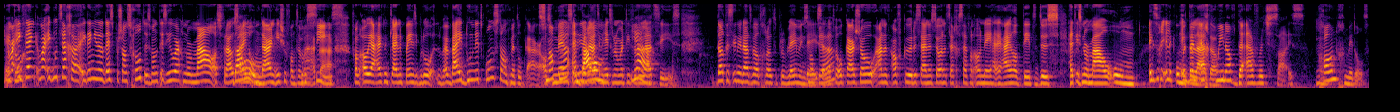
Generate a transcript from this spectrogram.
Ja, maar, ik denk, maar ik moet zeggen, ik denk niet dat deze persoon schuld is. Want het is heel erg normaal als vrouw zijn om daar een issue van te maken. Precies. Van, oh ja, hij heeft een kleine penis. Ik bedoel, wij- doen dit constant met elkaar. Als Snap mensen En inderdaad daarom- in heteronormatieve Ja. relaties. Dat is inderdaad wel het grote probleem in Snap deze. je? Dat we elkaar zo aan het afkeuren zijn en zo aan het zeggen zijn van... oh nee, hij, hij had dit, dus het is normaal om... Ik zeg eerlijk, Om het ik ben echt queen of the average size. Gewoon gemiddeld.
